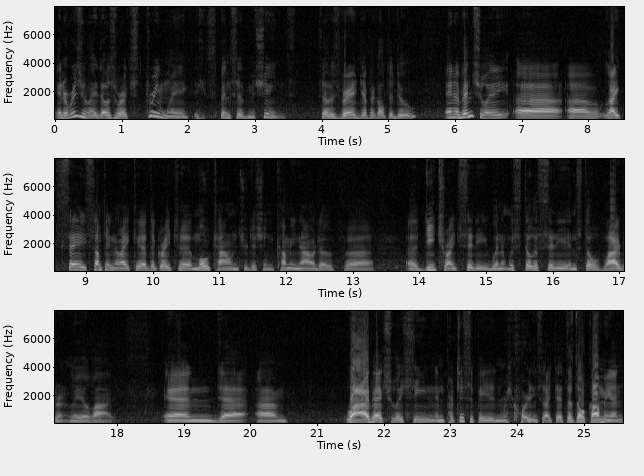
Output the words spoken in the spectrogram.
And originally, those were extremely expensive machines. So it was very difficult to do. And eventually, uh, uh, like, say, something like uh, the great uh, Motown tradition coming out of uh, uh, Detroit City when it was still a city and still vibrantly alive. And um, well, I've actually seen and participated in recordings like that that they'll come in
